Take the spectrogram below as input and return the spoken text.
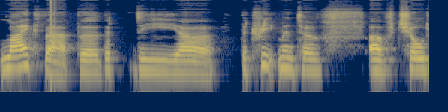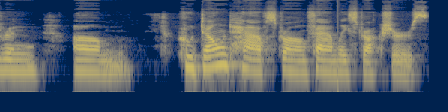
like that, the the the, uh, the treatment of of children um, who don't have strong family structures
